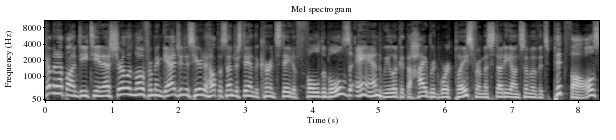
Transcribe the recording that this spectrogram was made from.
Coming up on DTNS, Cherlynn Low from Engadget is here to help us understand the current state of foldables, and we look at the hybrid workplace from a study on some of its pitfalls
